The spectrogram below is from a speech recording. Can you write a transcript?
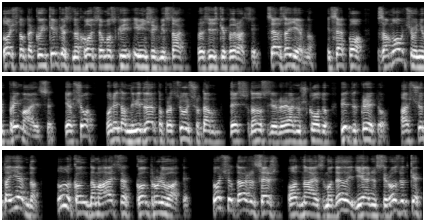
точно в такій кількості знаходяться в Москві і в інших містах Російської Федерації. Це взаємно, і це по замовчуванню приймається. Якщо вони там невідверто працюють, що там десь наносять реальну шкоду від відкритого, а що таємно, ну кон- намагаються контролювати. Точно же це ж одна із моделей діяльності розвідки.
